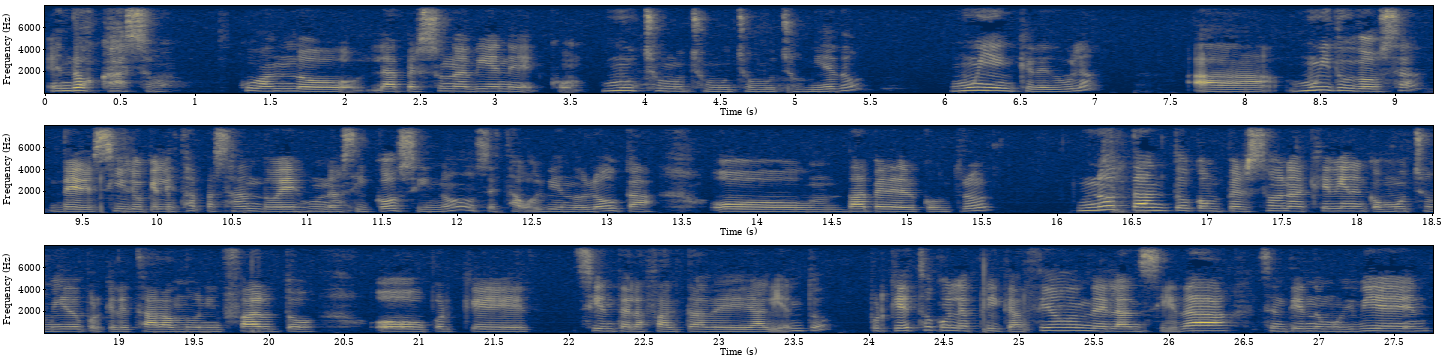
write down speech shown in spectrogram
en dos casos. Cuando la persona viene con mucho, mucho, mucho, mucho miedo, muy incrédula, muy dudosa de si lo que le está pasando es una psicosis, ¿no? O se está volviendo loca o va a perder el control. No tanto con personas que vienen con mucho miedo porque le está dando un infarto o porque siente la falta de aliento, porque esto con la explicación de la ansiedad se entiende muy bien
